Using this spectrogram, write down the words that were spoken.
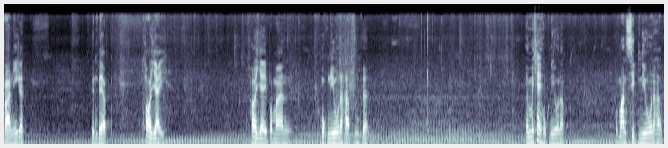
ฝานี้ก็เป็นแบบท่อใหญ่ ท่อใหญ่ประมาณหกนิ้วนะครับเพื่อนๆมันไม่ใช่หกนิ้วนะประมาณสิบนิ้วนะครับ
